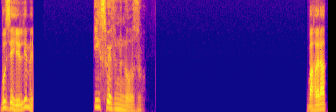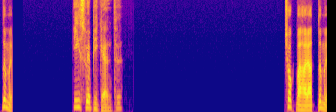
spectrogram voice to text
Bu zehirli mi? Isso é venenoso? Baharatlı mı? Isso é picante? Çok baharatlı mı?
